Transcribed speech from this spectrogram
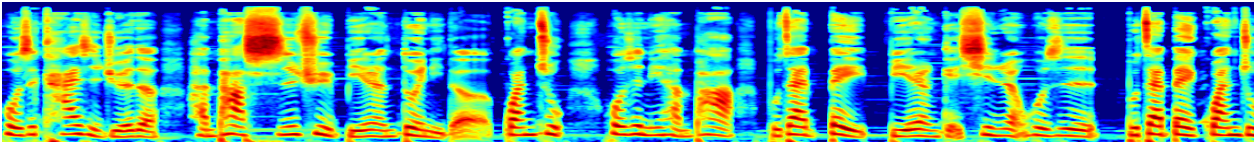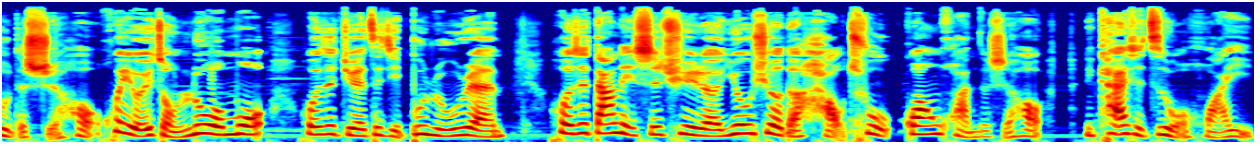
或者是开始觉得很怕失去别人对你的关注，或者是你很怕不再被别人给信任，或者是不再被关注的时候，会有一种落寞，或者是觉得自己不如人，或者是当你失去了优秀的好处光环的时候，你开始自我怀疑。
